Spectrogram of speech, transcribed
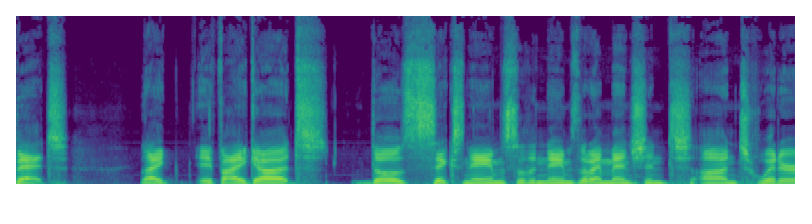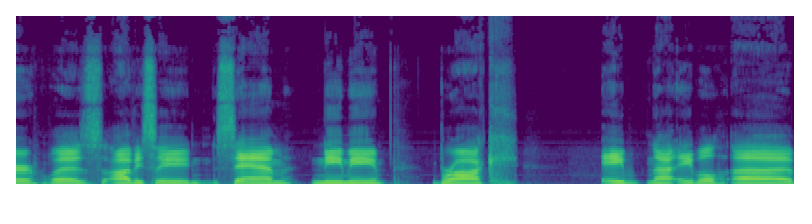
bet, like if I got those six names, so the names that I mentioned on Twitter was obviously Sam, Nemi, Brock, Ab- not Abel, uh,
